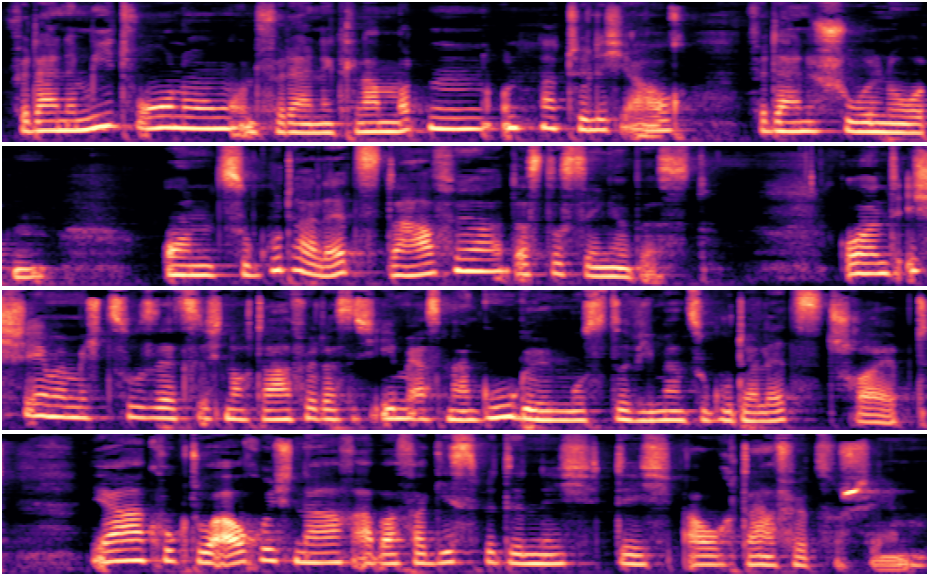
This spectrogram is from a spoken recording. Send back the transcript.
Für deine Mietwohnung und für deine Klamotten und natürlich auch für deine Schulnoten. Und zu guter Letzt dafür, dass du Single bist. Und ich schäme mich zusätzlich noch dafür, dass ich eben erstmal googeln musste, wie man zu guter Letzt schreibt. Ja, guck du auch ruhig nach, aber vergiss bitte nicht, dich auch dafür zu schämen.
